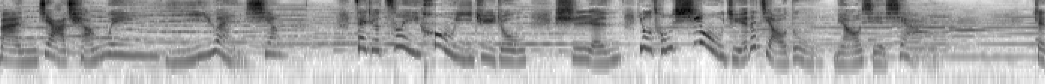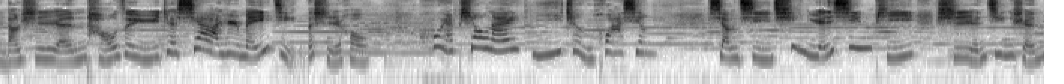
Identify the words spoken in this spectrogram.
满架蔷薇一院香。在这最后一句中，诗人又从嗅觉的角度描写夏日。正当诗人陶醉于这夏日美景的时候，忽然飘来一阵花香，香气沁人心脾，诗人精神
